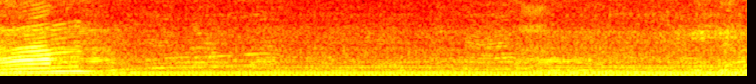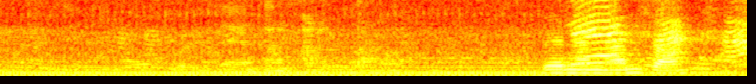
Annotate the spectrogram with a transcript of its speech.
ามแรงทั้งหันสามเป็นหันหันสาม หันแลน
